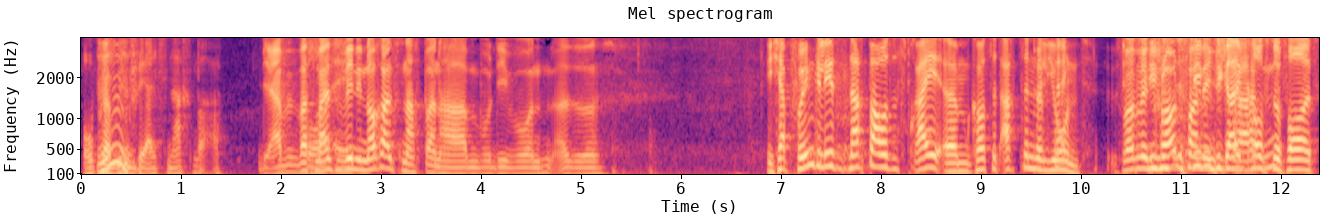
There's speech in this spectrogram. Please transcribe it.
Oprah hm. Winfrey als Nachbar. Ja, was Boah, meinst du, ey. wen die noch als Nachbarn haben, wo die wohnen? Also Ich habe vorhin gelesen, das Nachbarhaus ist frei, ähm, kostet 18 Millionen. Jetzt wollen wir ein Steven, Steven Crowdfunding Seagal kauft sofort.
